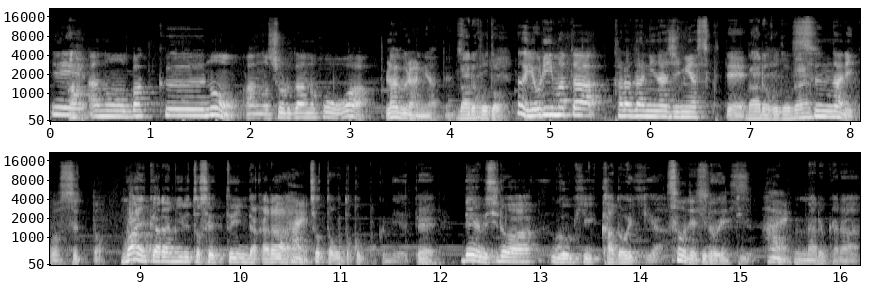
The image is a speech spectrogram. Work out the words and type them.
であ。あのバックのあのショルダーの方はラグランになってるんですよ、ね、なるほど。だからよりまた体に馴染みやすくてなるほどね。すんなりこうスッと。前から見るとセットインだから、はい。ちょっと男っぽく見えて、で後ろは動き可動域がそうですそうで広いっていうすはい。なるから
